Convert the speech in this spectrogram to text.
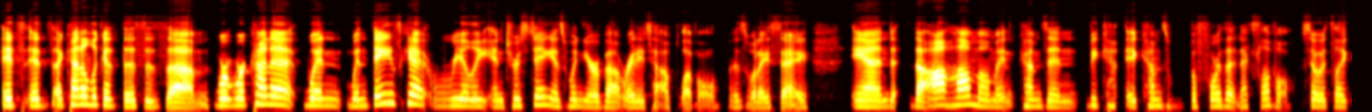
It's it's I kind of look at this as um we're we're kind of when when things get really interesting is when you're about ready to up level is what I say. And the aha moment comes in because it comes before that next level. So it's like,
